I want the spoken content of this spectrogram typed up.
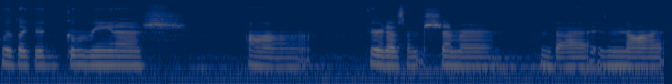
with like a greenish uh, iridescent shimmer that is not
